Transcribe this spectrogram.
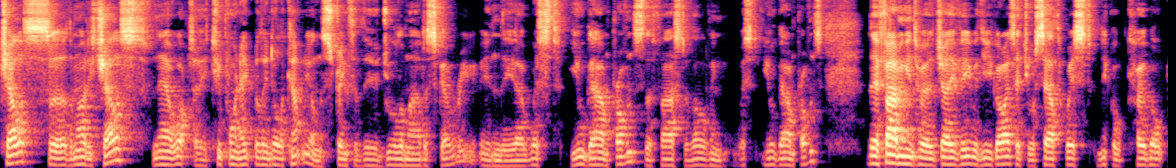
Chalice, the mighty Chalice, now what a two point eight billion dollar company on the strength of the Julimar discovery in the West Yilgarn province, the fast evolving West Yilgarn province they're farming into a JV with you guys at your Southwest Nickel Cobalt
